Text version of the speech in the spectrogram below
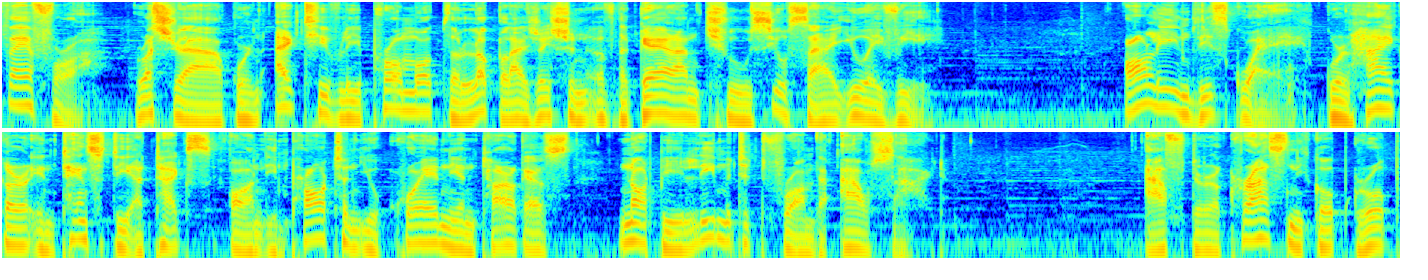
Therefore, Russia will actively promote the localization of the Geran 2 suicide UAV. Only in this way will higher intensity attacks on important Ukrainian targets not be limited from the outside. After Kalashnikov Group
